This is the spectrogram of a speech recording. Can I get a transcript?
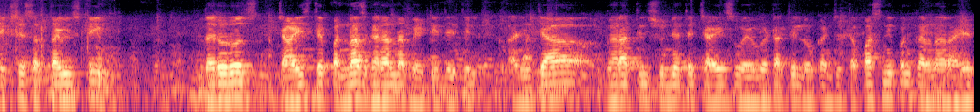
एकशे सत्तावीस टीम दररोज चाळीस ते पन्नास घरांना भेटी देतील आणि त्या घरातील शून्य ते चाळीस वयोगटातील लोकांची तपासणी पण करणार आहेत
